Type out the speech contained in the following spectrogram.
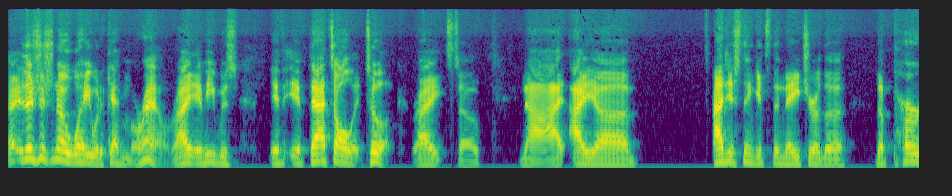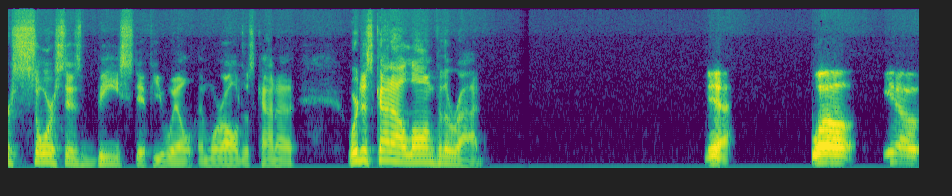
Uh, there's just no way he would have kept him around, right? If he was, if if that's all it took, right? So, nah, I, I uh, I just think it's the nature of the the per sources beast, if you will, and we're all just kind of we're just kind of along for the ride. Yeah. Well, you know,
